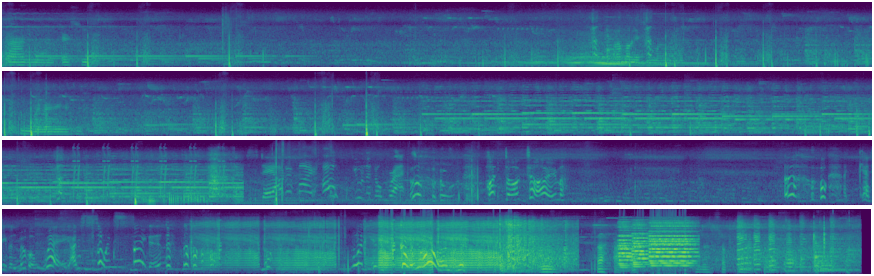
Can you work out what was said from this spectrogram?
あ難しい。天毛様。Dog time. Ooh, I can't even move away. I'm so excited. what is going on?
